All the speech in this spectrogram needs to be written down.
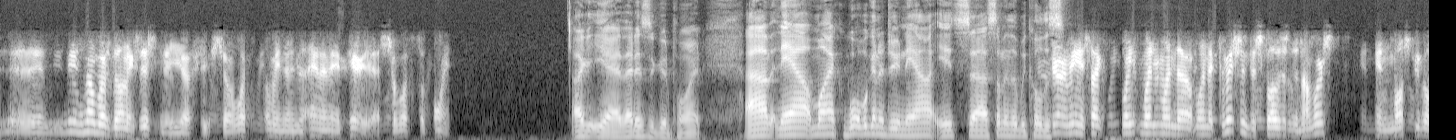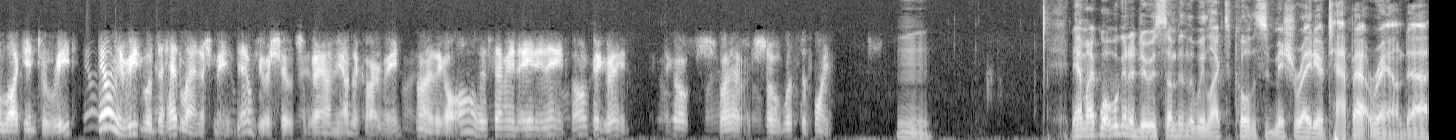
Uh, these numbers don't exist in the UFC. So what? I mean, in the MMA period. So what's the point? Okay, yeah, that is a good point. Um, now, Mike, what we're going to do now is uh, something that we call the. You know what I mean? It's like when when when the when the commission discloses the numbers, and most people log in to read, they only read what the headliners made. They don't give a shit what some guy on the undercard made. No, they go, oh, this guy made eight and eight. Oh, okay, great. They go, whatever. So what's the point? Hmm. Now, Mike, what we're going to do is something that we like to call the Submission Radio Tap Out Round. Uh,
